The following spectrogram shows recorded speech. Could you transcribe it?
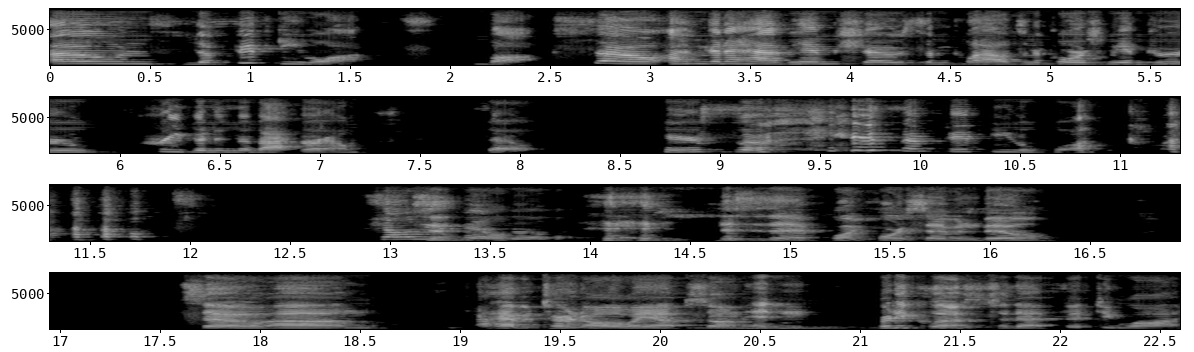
owns the 50 watts box. So I'm going to have him show some clouds. And of course, we have Drew creeping in the background. So here's some, here's some 50 watt clouds. Tell them So- your build real quick. this is a 0.47 build. So um, I have it turned all the way up. So I'm hitting pretty close to that 50 watt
